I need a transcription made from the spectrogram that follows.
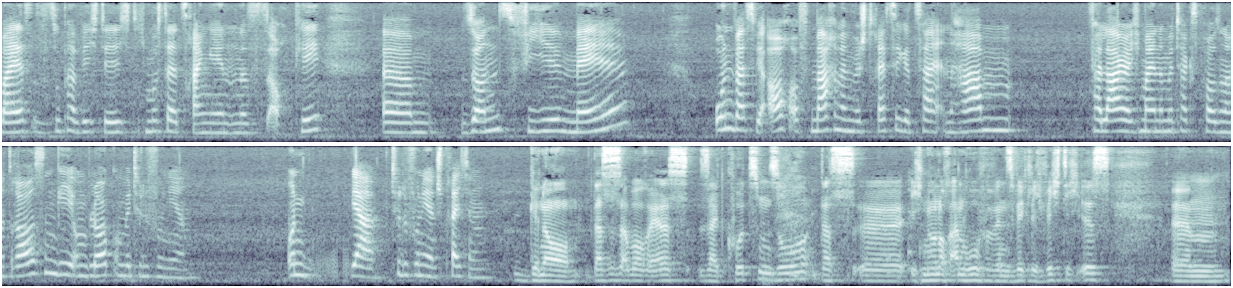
weiß, es ist super wichtig, ich muss da jetzt rangehen und das ist auch okay. Ähm, sonst viel Mail. Und was wir auch oft machen, wenn wir stressige Zeiten haben, verlagere ich meine Mittagspause nach draußen, gehe um Blog und wir telefonieren. Und ja, telefonieren, sprechen. Genau, das ist aber auch erst seit kurzem so, dass äh, ich nur noch anrufe, wenn es wirklich wichtig ist. Ähm,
